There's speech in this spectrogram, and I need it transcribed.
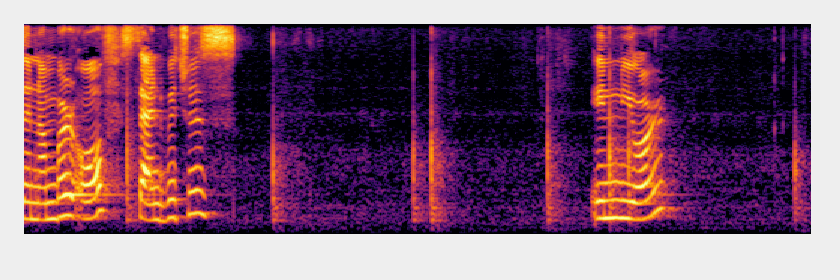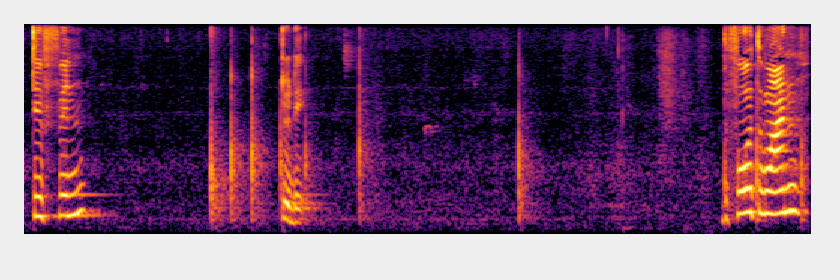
the number of sandwiches in your tiffin today. The fourth one,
